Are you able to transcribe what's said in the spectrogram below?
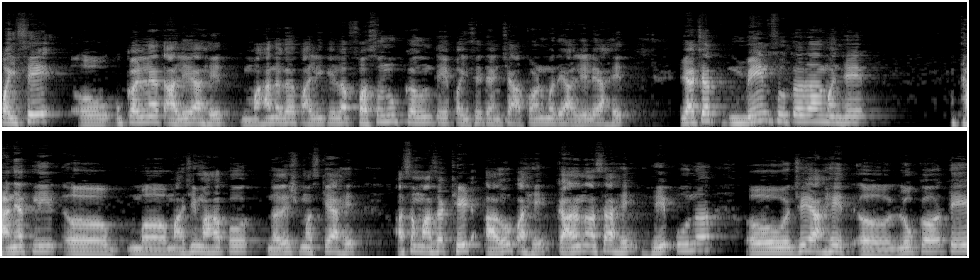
पैसे उकळण्यात आले आहेत. महानगरपालिकेला फसवणूक करून ते पैसे त्यांच्या अकाउंटमध्ये आलेले आहेत. याच्यात मेन सूत्रधार म्हणजे ठाण्यातली म- माजी महापौर नरेश मस्के आहेत. असं माझा थेट आरोप आहे. कारण असं आहे हे पूर्ण जे आहेत लोक ते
